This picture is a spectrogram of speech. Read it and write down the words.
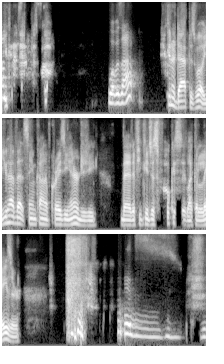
you can adapt as well. What was that? You can adapt as well. You have that same kind of crazy energy that if you could just focus it like a laser, It's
